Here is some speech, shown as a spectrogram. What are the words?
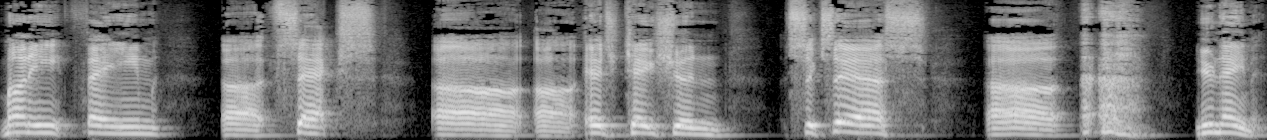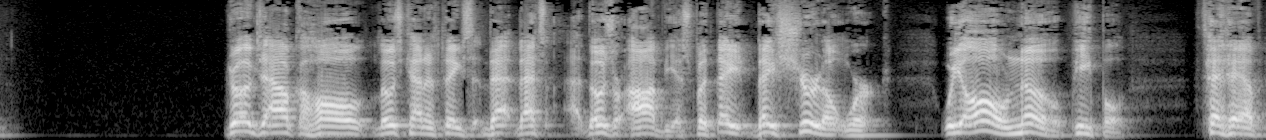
money, fame, uh, sex, uh, uh education, success, uh, you name it drugs, alcohol, those kind of things, that, that's, those are obvious, but they, they sure don't work. We all know people that have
